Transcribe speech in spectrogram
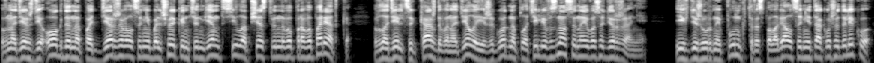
В надежде Огдена поддерживался небольшой контингент сил общественного правопорядка. Владельцы каждого надела ежегодно платили взносы на его содержание. Их дежурный пункт располагался не так уж и далеко.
